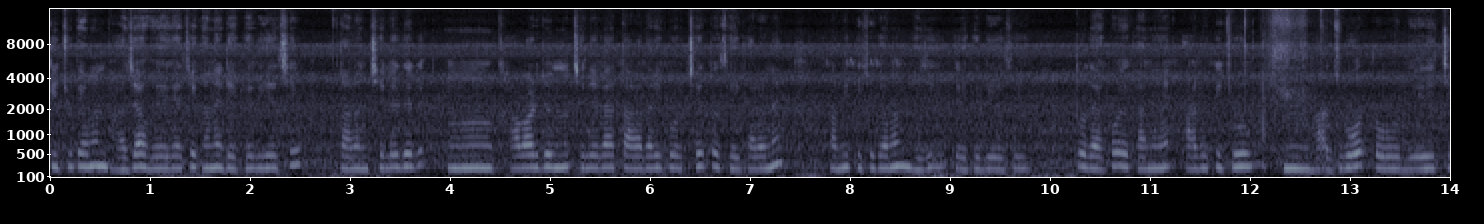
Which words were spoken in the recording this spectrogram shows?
কিছু কেমন ভাজা হয়ে গেছে, এখানে রেখে দিয়েছি। কারণ ছেলেদের খাওয়ার জন্য ছেলেরা তাড়াতাড়ি করছে, তো সেই কারণে আমি কিছু কেমন ভেজে রেখে দিয়েছি। তো দেখো, এখানে আরও কিছু ভাজবো, তো দিয়ে দিচ্ছি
